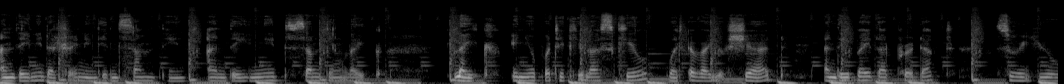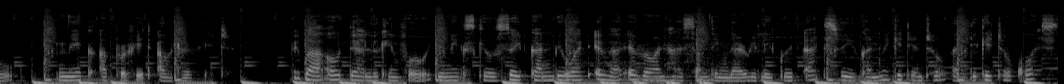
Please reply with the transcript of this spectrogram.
and they need a training in something and they need something like like in your particular skill whatever you've shared and they buy that product so you make a profit out of it people are out there looking for unique skills so it can be whatever. Everyone has something they're really good at so you can make it into a digital course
